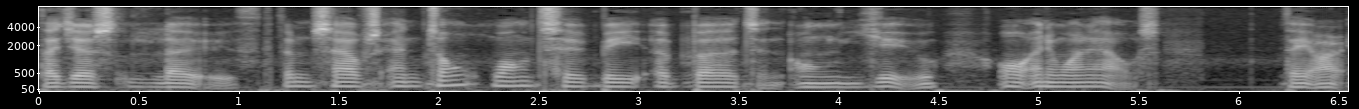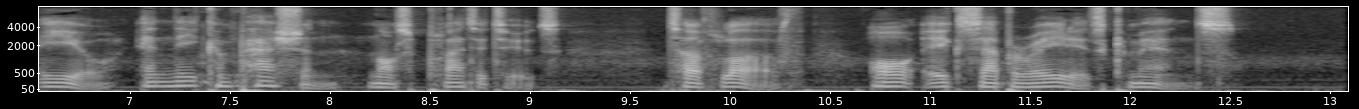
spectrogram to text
They just loathe themselves and don't want to be a burden on you or anyone else. They are ill and need compassion, not platitudes, tough love, or exaggerated commands.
